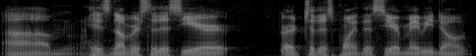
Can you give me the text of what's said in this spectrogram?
Um, his numbers to this year or to this point this year maybe don't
